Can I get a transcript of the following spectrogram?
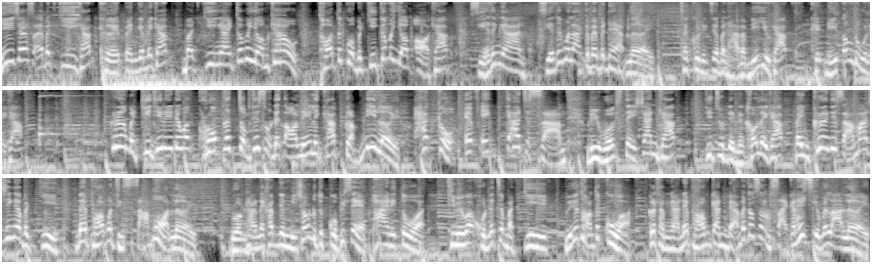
พี่ช่างสายบัตรกีครับเคยเป็นกันไหมครับ บัตรกีงานก็ไม่ยอมเข้า ถอนตะกั่วบัตรกีก็ไม่ยอมออกครับ เสียทั้งงานเสียทั้งเวลากันไปเป็นแถบเลย ถ้าคุณยังเจอปัญหาแบบนี้อยู่ครับ คลิปนี้ต้องดูเลยครับเครื่องบัตรกีที่เรียกได้ว่าครบและจบที่สุดในตอนนี้เลยครับกลับนี่เลย h a c k o FX 973 Rework Station ครับ ที่จุดเด่นของเขาเลยครับ เป็นเครื่องที่สามารถใช้งานบัตรกีได้พร้อมกันถึง 3 พอร์ตเลย รวมทั้งนะครับยังมีช่องดูดตะกั่วพิเศษภายในตัว ที่ไม่ว่าคุณนั้นจะบัตกี หรือจะถอนตะกั่วก็ทำงานได้พร้อมกันแบบไม่ต้องสลับสายกันให้เสียเวลาเลย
